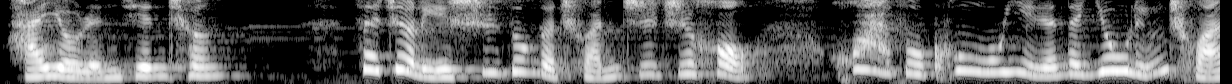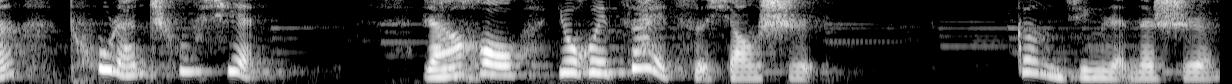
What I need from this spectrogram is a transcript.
还有人坚称，在这里失踪的船只之后，化作空无一人的幽灵船突然出现，然后又会再次消失。更惊人的是，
